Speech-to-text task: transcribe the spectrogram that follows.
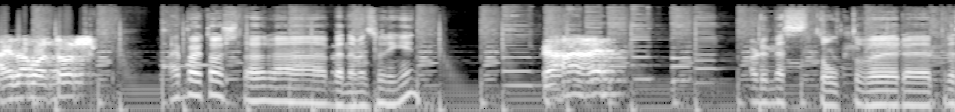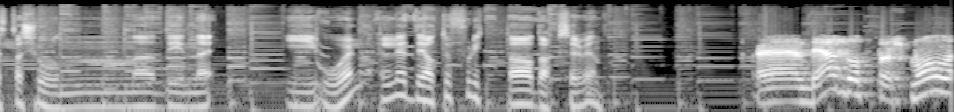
Hei, det er Bartosz. Hei, Bartosz. Det er eh, Benjamin som ringer. Ja, hei, hei. Er du mest stolt over eh, prestasjonene dine i OL, eller det at du flytta Dagsrevyen? Eh, Det er et godt spørsmål.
